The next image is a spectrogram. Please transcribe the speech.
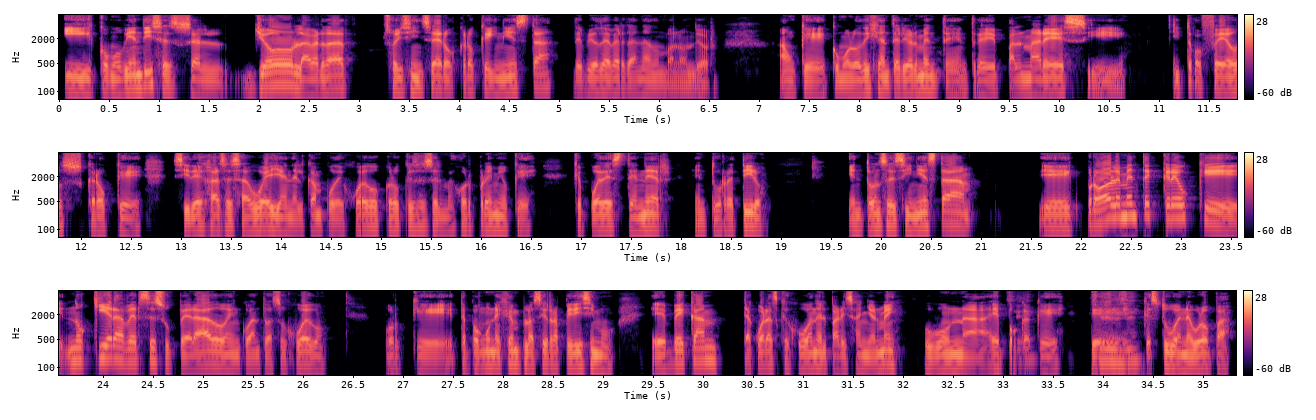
Y como bien dices, o sea, yo la verdad soy sincero, creo que Iniesta debió de haber ganado un balón de oro. Aunque, como lo dije anteriormente, entre palmarés y trofeos, creo que si dejas esa huella en el campo de juego, creo que ese es el mejor premio que, que puedes tener en tu retiro. Entonces, Iniesta eh, probablemente creo que no quiera verse superado en cuanto a su juego, porque te pongo un ejemplo así rapidísimo. Eh, Beckham, ¿te acuerdas que jugó en el Paris Saint Germain? Hubo una época que, que, estuvo en Europa.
